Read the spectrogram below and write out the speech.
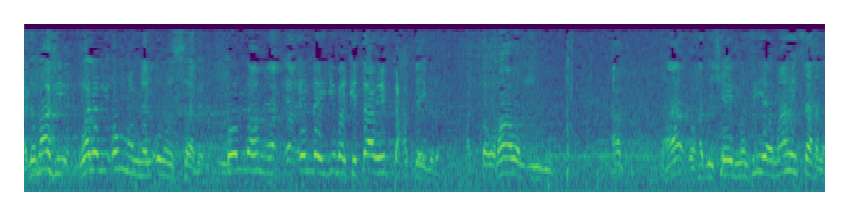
هذا ما في ولا لأمة من الأمم السابقة. كلهم إلا يجيب الكتاب يفتح حتى يقرأ. التوراة والإنجيل. ها وهذه شيء مزية ما هي سهلة.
